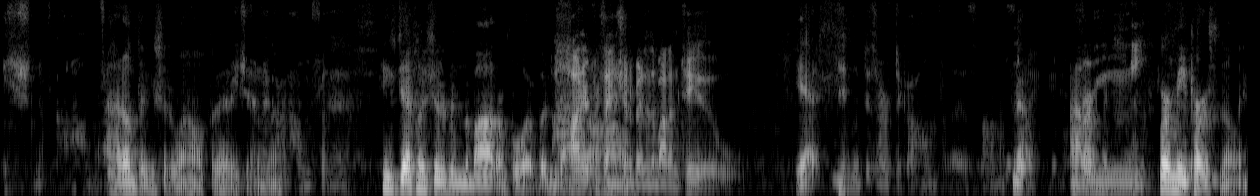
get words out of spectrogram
he shouldn't have gone home for I don't think he should have went home for that. he shouldn't have gone home for this. He definitely should have been in the bottom for it, but hundred percent should have been in the bottom too. Yes, Didn't deserve to go home for this, honestly. No, I for me. For me personally,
